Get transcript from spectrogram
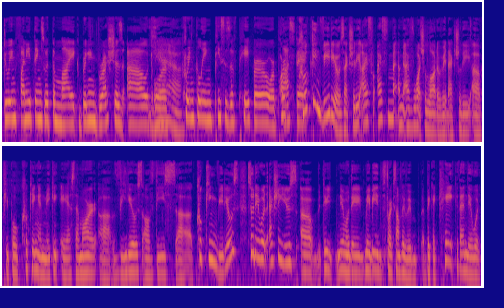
doing funny things with the mic, bringing brushes out, Yeah. or crinkling pieces of paper or Or plastic. cooking videos, actually. I've, I've, met, I mean, I've watched a lot of it, actually. Uh, people cooking and making ASMR uh, videos of these uh, cooking videos. So they would actually use, uh, they, you know, they maybe, for example, if they bake a cake, then they would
